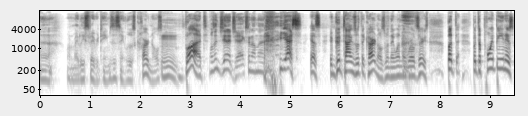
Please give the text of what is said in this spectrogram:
uh, one of my least favorite teams, the St. Louis Cardinals. Mm. But Wasn't Janet Jackson on that? yes, yes, good times with the Cardinals when they won the World Series. But the, but the point being is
